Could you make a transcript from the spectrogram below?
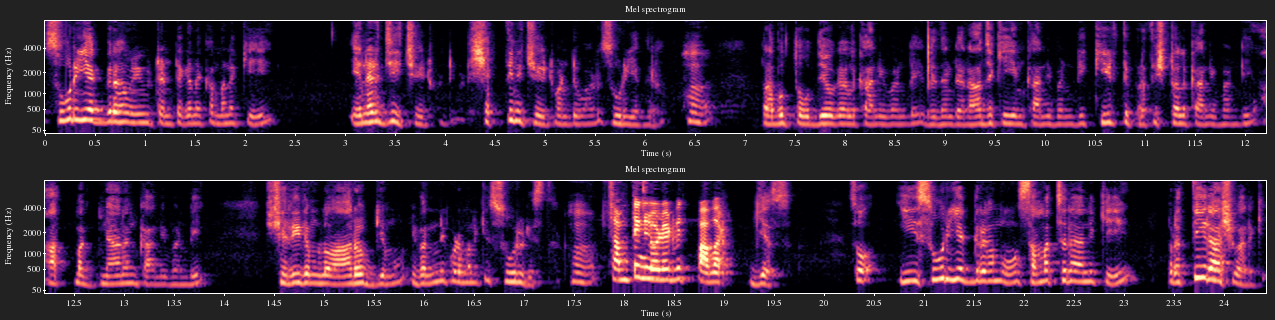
సూర్యగ్రహం ఏమిటంటే గనక మనకి ఎనర్జీ ఇచ్చేటువంటి వాడు శక్తినిచ్చేటువంటి వాడు సూర్యగ్రహం. ప్రభుత్వ ఉద్యోగాలు కానివ్వండి లేదంటే రాజకీయం కానివ్వండి కీర్తి ప్రతిష్టలు కానివ్వండి ఆత్మ జ్ఞానం కానివ్వండి శరీరంలో ఆరోగ్యము ఇవన్నీ కూడా మనకి సూర్యుడు ఇస్తాడు. Something loaded with power yes so ఈ సూర్యగ్రహము సంవత్సరానికి ప్రతి రాశి వారికి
